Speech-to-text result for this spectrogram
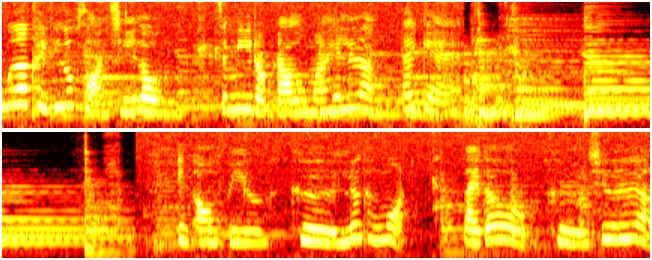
เมื่อคลิกที่ลูกศรชี้ลง จะมีดรอปดาวลงมาให้เลือกได้แก่ in all field คือเลือกทั้งหมด title คือชื่อเรื่อง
